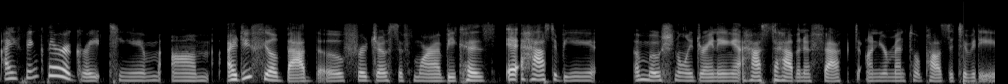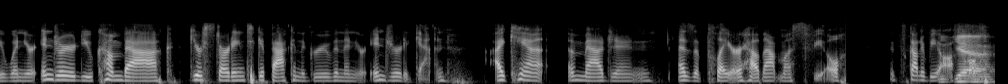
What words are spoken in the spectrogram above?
I think they're a great team. Um, I do feel bad though for Joseph Mora because it has to be emotionally draining. It has to have an effect on your mental positivity. When you're injured, you come back, you're starting to get back in the groove, and then you're injured again. I can't imagine as a player how that must feel. It's got to be awful. Yeah.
